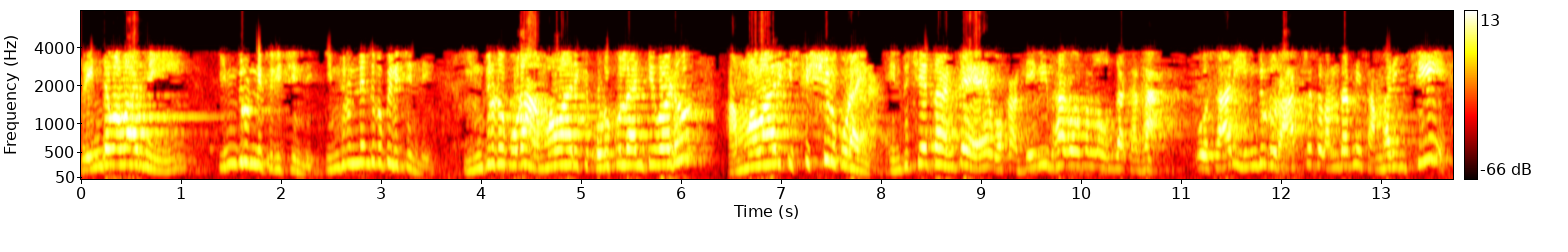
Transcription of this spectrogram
రెండవ వారిని ఇంద్రుణ్ణి పిలిచింది. ఇంద్రుణ్ణి ఎందుకు పిలిచింది? ఇంద్రుడు కూడా అమ్మవారికి కొడుకు లాంటి వాడు అమ్మవారికి శిష్యుడు కూడా ఆయన. ఎందుచేత అంటే ఒక దేవీ భాగవతంలో ఉందా కథ? ఓసారి ఇంద్రుడు రాక్షసులందరినీ సంహరించి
